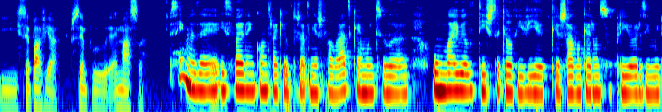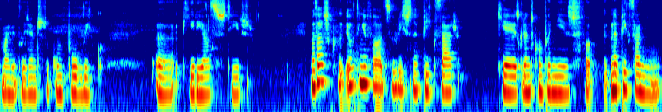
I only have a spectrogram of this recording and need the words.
e sempre a aviar, tipo, sempre em massa. Sim, mas é, isso vai de encontro àquilo que tu já tinhas falado, que é muito uh, o meio elitista que ele vivia, que achavam que eram superiores e muito mais inteligentes do que um público uh, que iria assistir. Mas acho que eu tinha falado sobre isto na Pixar, que é as grandes companhias. Na Pixar, no,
